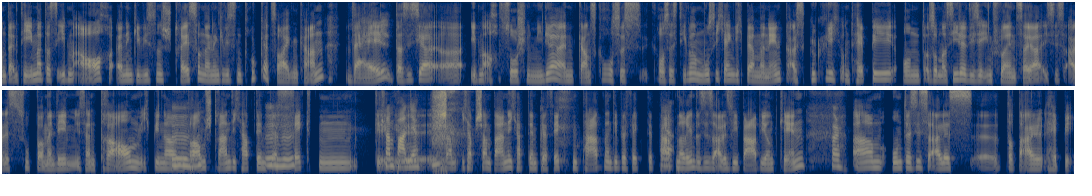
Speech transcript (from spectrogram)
und ein Thema, das eben auch einen gewissen Stress und einen gewissen Druck erzeugen kann, weil das ist ja äh, eben auch auf Social Media ein ganz großes, großes Thema. Muss ich eigentlich permanent als glücklich und happy und also man sieht ja diese Influencer, ja, es ist alles super, mein Leben ist ein Traum, ich bin am mhm. Traumstrand, ich habe den mhm. perfekten Champagner. Ich habe Champagner, ich habe den perfekten Partner, die perfekte Partnerin. Ja. Das ist alles wie Barbie und Ken. Ähm, und das ist alles äh, total happy.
